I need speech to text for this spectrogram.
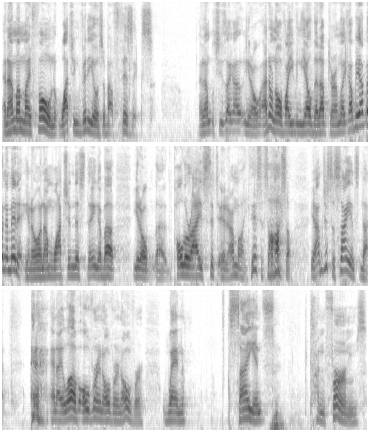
And I'm on my phone watching videos about physics. And I'm, she's like, you know, I don't know if I even yelled that up to her. I'm like, I'll be up in a minute, you know, and I'm watching this thing about, you know, uh, polarized, and I'm like, this is awesome. Yeah, I'm just a science nut. and I love over and over and over when science confirms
